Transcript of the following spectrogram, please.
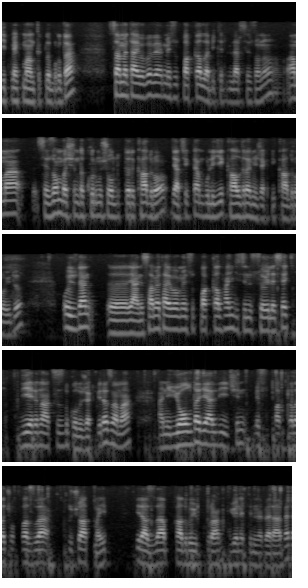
gitmek mantıklı burada. Samet Aybaba ve Mesut Bakkal'la bitirdiler sezonu. Ama sezon başında kurmuş oldukları kadro gerçekten bu ligi kaldıramayacak bir kadroydu. O yüzden e, yani Samet Aybaba Mesut Bakkal hangisini söylesek diğerine haksızlık olacak biraz ama hani yolda geldiği için Mesut Bakkal'a çok fazla suçu atmayıp biraz daha bu kadroyu kuran yönetimle beraber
